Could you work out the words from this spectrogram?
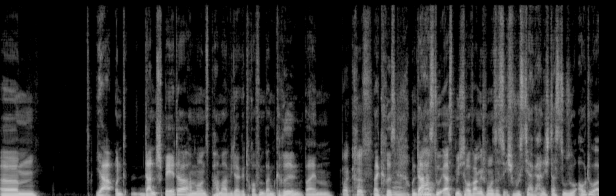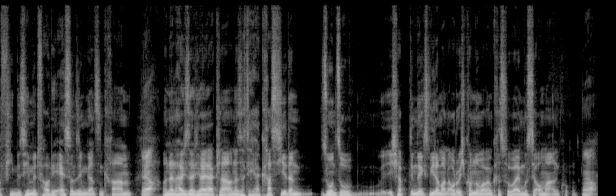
Ähm, ja, und dann später haben wir uns ein paar Mal wieder getroffen beim Grillen, beim Bei Chris. bei Chris. Und da genau. hast du erst mich darauf angesprochen und sagst, ich wusste ja gar nicht, dass du so autoaffin bist, hier mit VDS und dem ganzen Kram. Ja. Und dann habe ich gesagt, ja, ja, klar. Und dann sagte er, ja, krass, hier, dann so und so. Ich habe demnächst wieder mal ein Auto, ich komme nochmal beim Chris vorbei, musst dir auch mal angucken. Ja.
